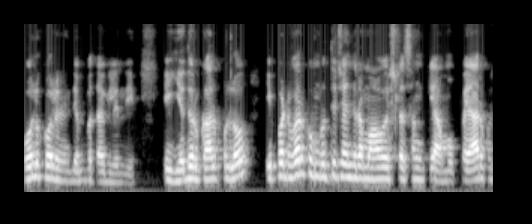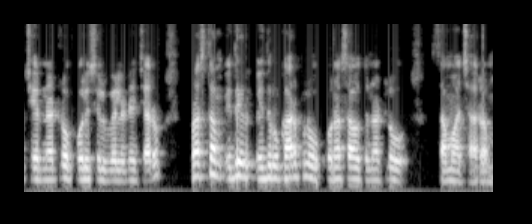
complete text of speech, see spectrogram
కోలుకోలేని దెబ్బ తగిలింది. ఈ ఎదురు కాల్పుల్లో ఇప్పటి వరకు మృతి చెందిన మావోయిస్టుల సంఖ్య ముప్పై ఆరుకు చేరినట్లు పోలీసులు వెల్లడించారు. ప్రస్తుతం ఎదురు ఎదురు కాల్పులు కొనసాగుతున్నట్లు సమాచారం.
